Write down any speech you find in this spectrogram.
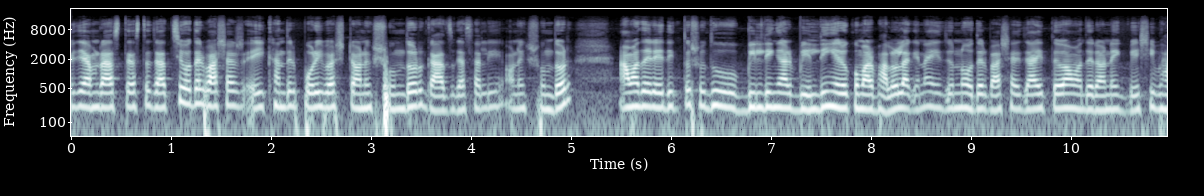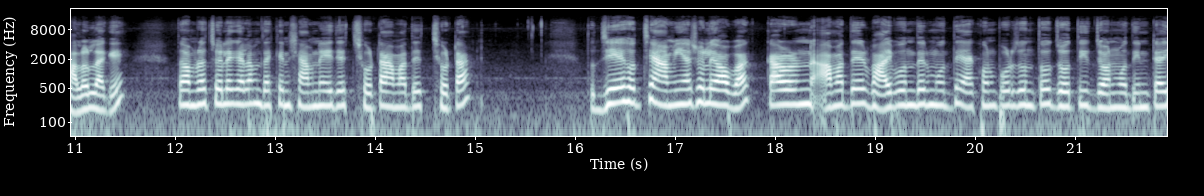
এই যে আমরা আস্তে আস্তে যাচ্ছি, ওদের বাসার এইখানদের পরিবেশটা অনেক সুন্দর, গাছগাছালি অনেক সুন্দর। আমাদের এদিক তো শুধু বিল্ডিং আর বিল্ডিং, এরকম আর ভালো লাগে না, এই জন্য ওদের বাসায় যাইতেও আমাদের অনেক বেশি ভালো লাগে। তো আমরা চলে গেলাম, দেখেন সামনে এই যে ছোটা, আমাদের ছোটা। তো যে হচ্ছে আমি আসলে অবাক, কারণ আমাদের ভাই বোনদের মধ্যে এখন পর্যন্ত জ্যোতির জন্মদিনটাই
